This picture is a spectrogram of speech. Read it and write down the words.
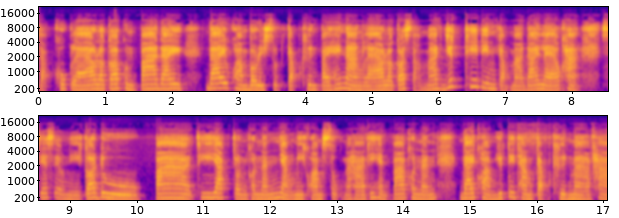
จากคุกแล้ว แล้วก็คุณป้าได้ได้ความบริสุทธิ์กลับคืนไปให้นางแล้ว แล้วก็สามารถยึดที่ดินกลับมาได้แล้วค่ะ เซียเซียวหนีก็ดู ป้าที่ยากจนคนนั้นอย่างมีความสุขนะคะ ที่เห็นป้าคนนั้นได้ความยุติธรรมกลับคืนมาค่ะ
